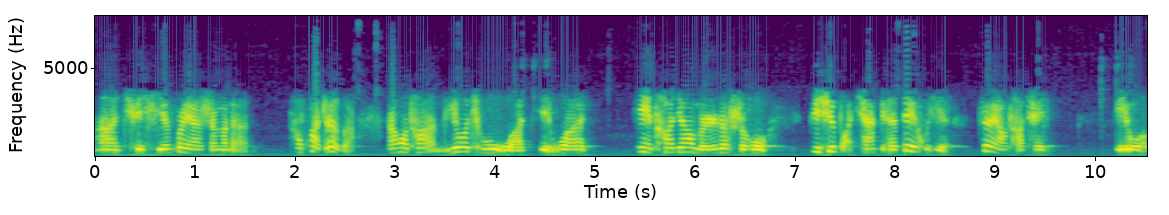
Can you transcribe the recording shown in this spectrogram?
嗯、呃娶媳妇呀什么的，他怕这个。然后他要求我进我进他家门的时候，必须把钱给他带回去，这样他才给我。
